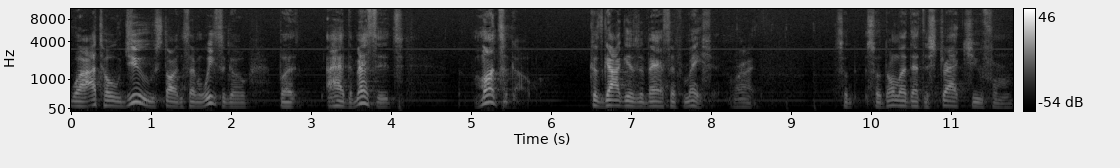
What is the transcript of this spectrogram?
Well, I told you starting seven weeks ago, but I had the message months ago because God gives advanced information, right? So, so don't let that distract you from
